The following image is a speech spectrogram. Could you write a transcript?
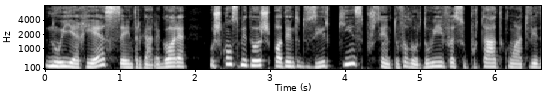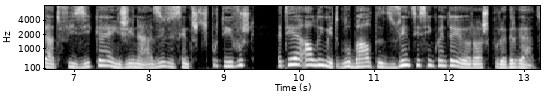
No IRS, a entregar agora, os consumidores podem deduzir 15% do valor do IVA suportado com a atividade física em ginásios e centros desportivos até ao limite global de 250 euros por agregado.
